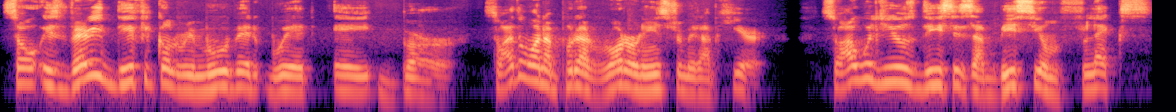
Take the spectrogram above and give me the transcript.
So it's very difficult to remove it with a burr. So I don't want to put a rotor instrument up here. So I will use this as a Vision Flex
